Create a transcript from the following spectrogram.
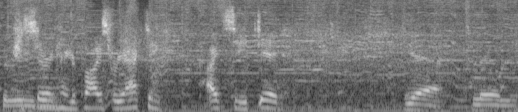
Considering how your body's reacting, I'd say it did. Yeah, clearly.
